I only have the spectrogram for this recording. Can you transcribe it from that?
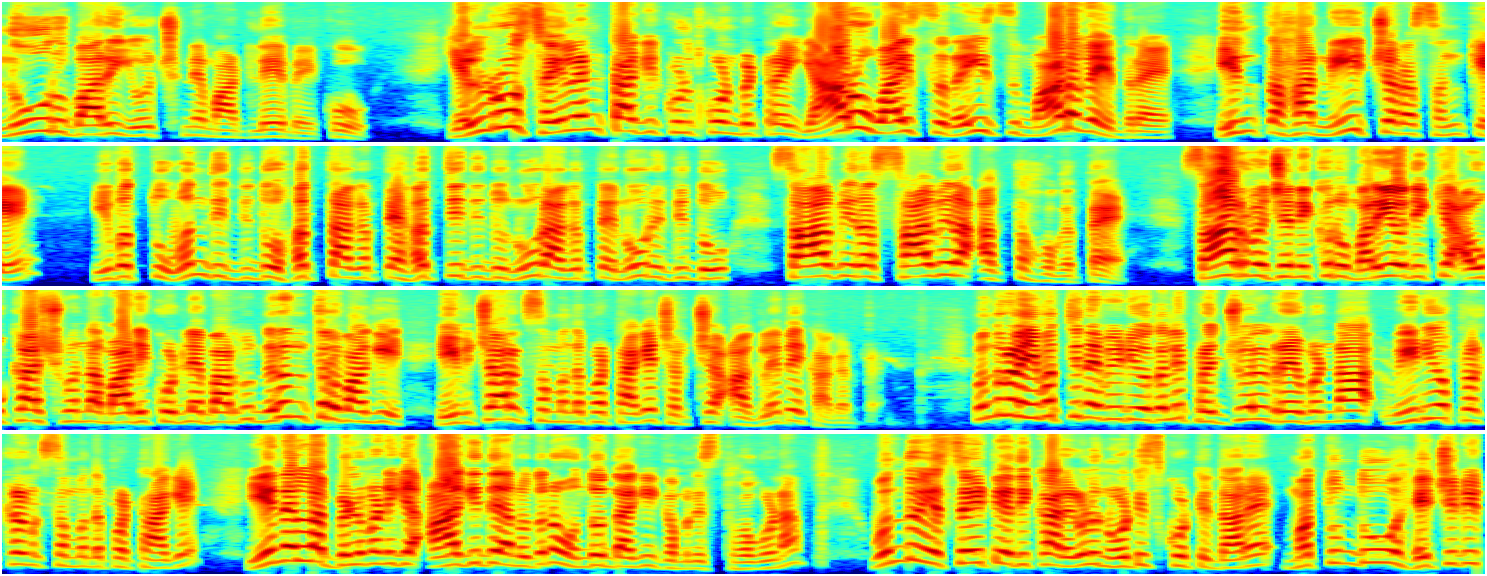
ನೂರು ಬಾರಿ ಯೋಚನೆ ಮಾಡಲೇಬೇಕು. ಎಲ್ಲರೂ ಸೈಲೆಂಟ್ ಆಗಿ ಕುಳಿತುಕೊಂಡ್ಬಿಟ್ರೆ ಯಾರು ವಾಯ್ಸ್ ರೈಸ್ ಮಾಡದೇ ಇದ್ರೆ, ಇಂತಹ ನೀಚರ ಸಂಖ್ಯೆ ಇವತ್ತು ಒಂದಿದ್ದು ಹತ್ತಾಗತ್ತೆ ಹತ್ತಿದ್ದು ನೂರಾಗತ್ತೆ ನೂರಿದ್ದು ಸಾವಿರ ಸಾವಿರ ಆಗ್ತಾ ಹೋಗುತ್ತೆ. ಸಾರ್ವಜನಿಕರು ಮರೆಯೋದಿಕ್ಕೆ ಅವಕಾಶವನ್ನ ಮಾಡಿಕೊಡ್ಲೇಬಾರದು. ನಿರಂತರವಾಗಿ ಈ ವಿಚಾರಕ್ಕೆ ಸಂಬಂಧಪಟ್ಟ ಹಾಗೆ ಚರ್ಚೆ ಆಗ್ಲೇಬೇಕಾಗತ್ತೆ. ಬಂಧುಗಳ, ಇವತ್ತಿನ ವಿಡಿಯೋದಲ್ಲಿ ಪ್ರಜ್ವಲ್ ರೇವಣ್ಣ ವಿಡಿಯೋ ಪ್ರಕರಣಕ್ಕೆ ಸಂಬಂಧಪಟ್ಟ ಹಾಗೆ ಏನೆಲ್ಲ ಬೆಳವಣಿಗೆ ಆಗಿದೆ ಅನ್ನೋದನ್ನ ಒಂದೊಂದಾಗಿ ಗಮನಿಸ್ತಾ ಹೋಗೋಣ. ಒಂದು ಎಸ್ ಐ ಟಿ ಅಧಿಕಾರಿಗಳು ನೋಟಿಸ್ ಕೊಟ್ಟಿದ್ದಾರೆ. ಮತ್ತೊಂದು H D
